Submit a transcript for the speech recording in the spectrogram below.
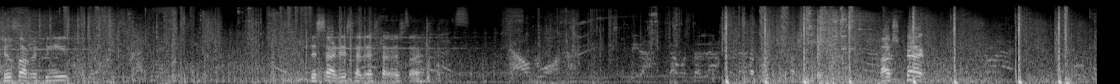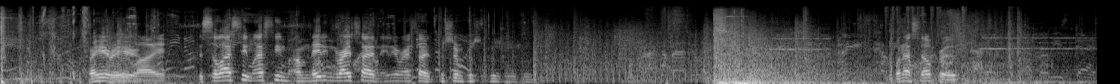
Shield stop if you need. This side, this side, this side, this side. down one. Mira, that was the last of that. Box crack. Right here, right here. Light. It's the last team, last team. I'm nading right side, nading right side. Push him, push him, push him, push him. When I self res. He's dead.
